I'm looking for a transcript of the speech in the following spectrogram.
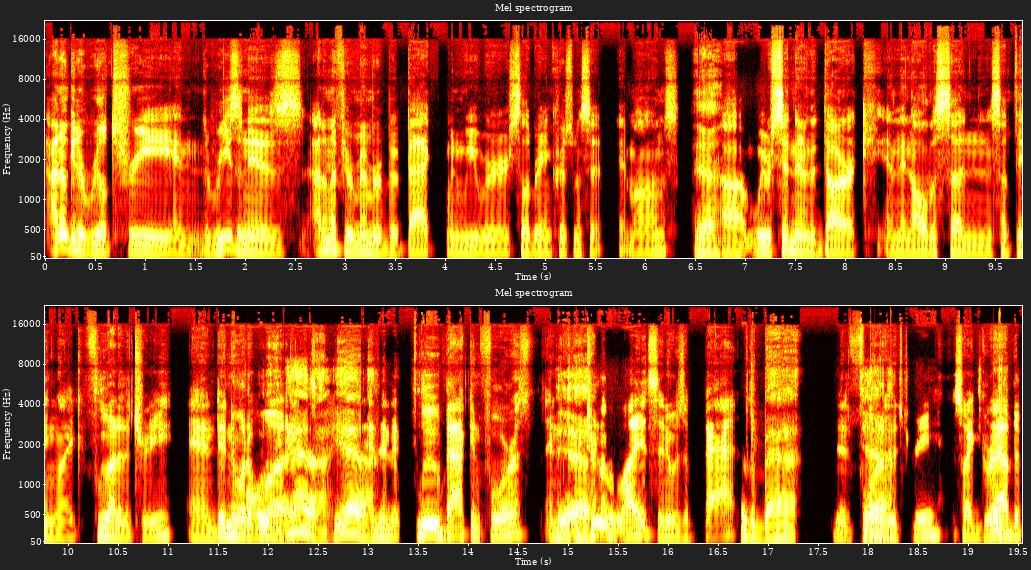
I don't get a real tree, and the reason is I don't know if you remember, but back when we were celebrating Christmas at, at Mom's, Yeah. um, we were sitting there in the dark, and then all of a sudden something like flew out of the tree and didn't know what it Oh, was. Yeah. Yeah. And then it flew back and forth, and Yeah. we turned on the lights, and it was a bat It was a bat. that flew out of the tree. So I grabbed a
